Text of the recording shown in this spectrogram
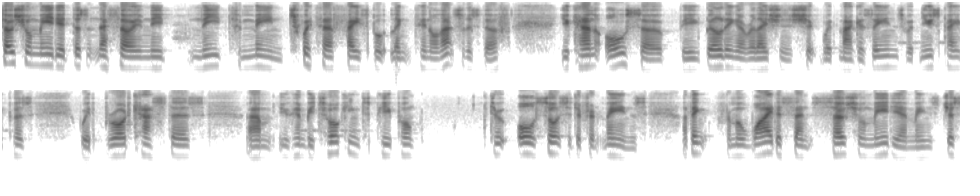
social media doesn't necessarily need, need to mean Twitter, Facebook, LinkedIn, all that sort of stuff. You can also be building a relationship with magazines, with newspapers, with broadcasters. Um, you can be talking to people through all sorts of different means. I think from a wider sense, social media means just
